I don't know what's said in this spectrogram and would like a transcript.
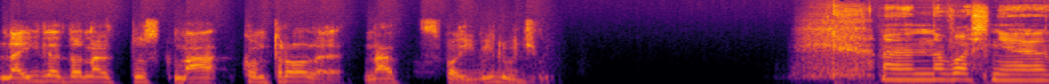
na ile Donald Tusk ma kontrolę nad swoimi ludźmi. E, no właśnie,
